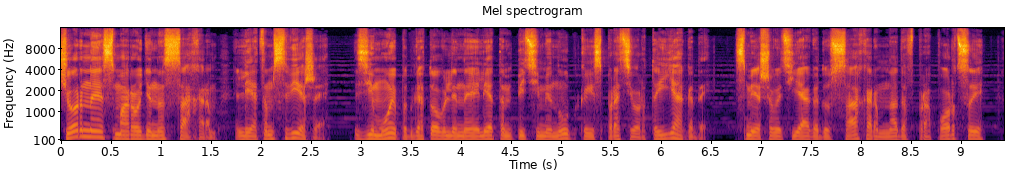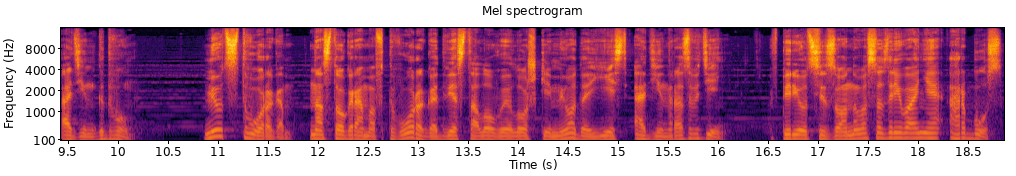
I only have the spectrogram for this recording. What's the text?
Черная смородина с сахаром, летом свежая. Зимой подготовленная летом пятиминутка из протертой ягоды. Смешивать ягоду с сахаром надо в пропорции 1 к 2. Мед с творогом. На 100 граммов творога 2 столовые ложки меда есть один раз в день. В период сезонного созревания – арбуз.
